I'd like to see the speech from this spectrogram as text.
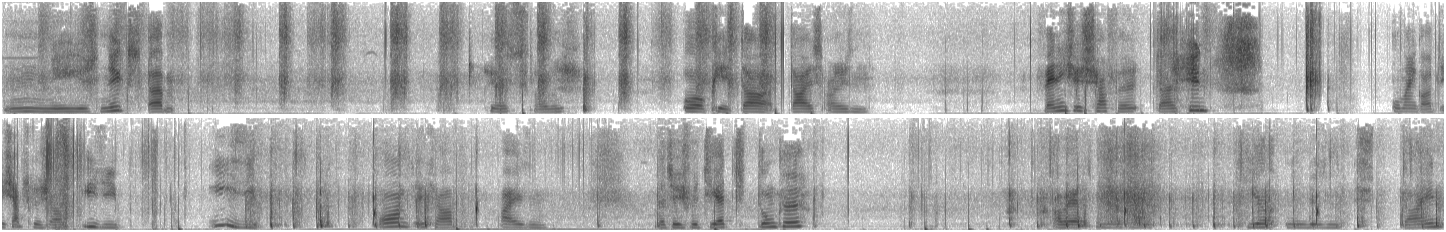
Nee, hier ist nichts. Ähm, hier ist, glaube ich. Oh, okay, da, da ist Eisen. Wenn ich es schaffe, dahin. Oh mein Gott, ich hab's geschafft. Easy. Easy. Und ich hab Eisen. Natürlich wird jetzt dunkel. Aber erstmal hier ein bisschen Stein.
